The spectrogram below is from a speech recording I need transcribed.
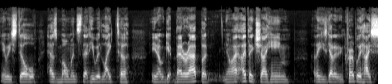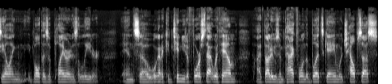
you know, he still has moments that he would like to, you know, get better at. But you know, I, I think Shyheim, I think he's got an incredibly high ceiling, both as a player and as a leader. And so we're going to continue to force that with him. I thought he was impactful in the blitz game, which helps us.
